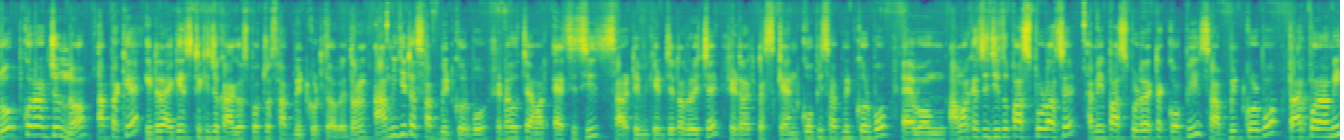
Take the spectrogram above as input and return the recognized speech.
প্রুভ করার জন্য আপনাকে এটার এগেনস্টে কিছু কাগজপত্র সাবমিট করতে হবে। ধরেন আমি যেটা সাবমিট করব, সেটা হচ্ছে আমার এসএসসি সার্টিফিকেট যেটা রয়েছে, সেটার একটা স্ক্যান কপি সাবমিট করব এবং আমার কাছে যেহেতু পাসপোর্ট আছে, আমি পাসপোর্টের একটা কপি সাবমিট করব, তারপর আমি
